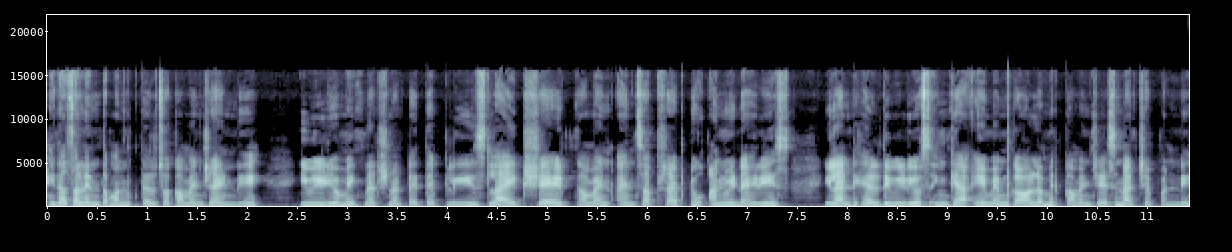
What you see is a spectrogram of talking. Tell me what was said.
ఇది అసలు ఎంతమందికి తెలుసో కమెంట్ చేయండి. ఈ వీడియో మీకు నచ్చినట్టయితే please like share comment and subscribe to Anvi diaries ఇలాంటి హెల్తీ వీడియోస్ ఇంకా ఏమేమి కావాలో మీరు కమెంట్ చేసి నాకు చెప్పండి.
